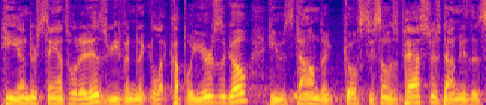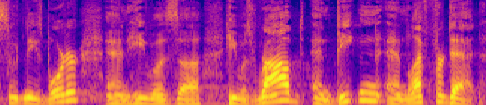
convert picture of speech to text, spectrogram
He understands what it is. Even a couple years ago, he was down to go see some of his pastors down near the Sudanese border, and he was, uh, he was robbed and beaten and left for dead.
